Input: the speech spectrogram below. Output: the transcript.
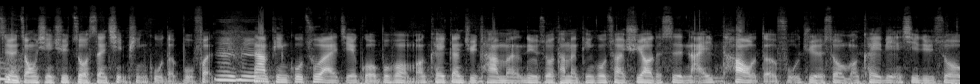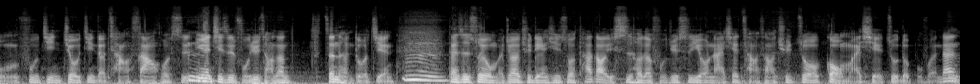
资源中心去做申请评估的部分。嗯哼，那评估出来结果部分，我们可以根据他们，例如说他们。评估出来需要的是哪一套的辅具的时候，我们可以联系，比如说我们附近就近的厂商，或是因为其实辅具厂商真的很多间，嗯，但是所以我们就要去联系，说它到底适合的辅具是由哪些厂商去做购买协助的部分，但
